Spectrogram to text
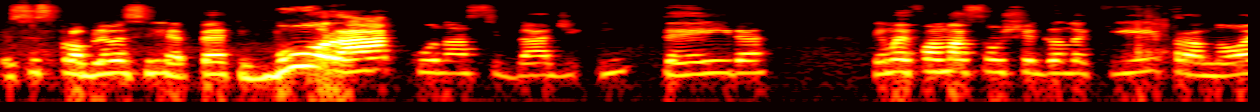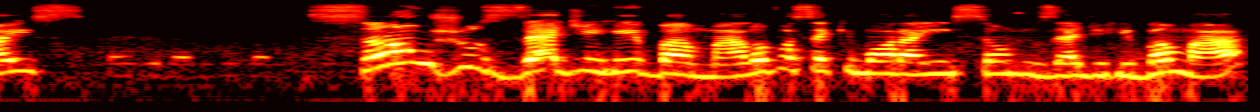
esses problemas se repetem. Buraco na cidade inteira. Tem uma informação chegando aqui para nós. São José de Ribamar. Alô, você que mora aí em São José de Ribamar,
